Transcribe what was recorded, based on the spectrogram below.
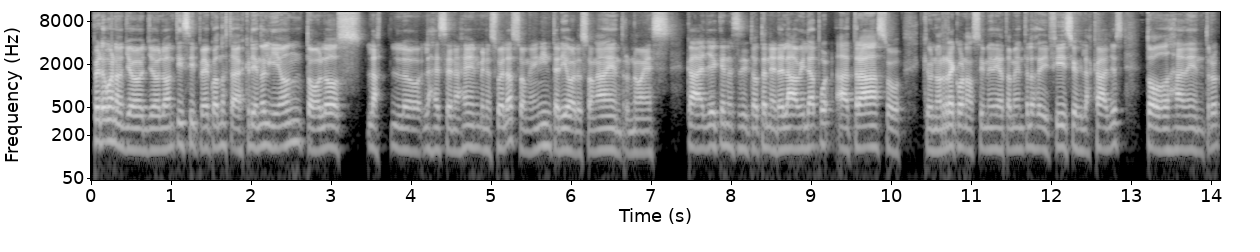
Pero bueno, yo, yo lo anticipé cuando estaba escribiendo el guion. Todas las, las escenas en Venezuela son en interiores, son adentro, no es calle que necesito tener el Ávila por atrás o que uno reconoce inmediatamente los edificios y las calles, todo es adentro.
